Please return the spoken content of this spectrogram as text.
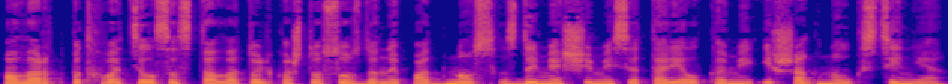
Аллард подхватил со стола только что созданный поднос с дымящимися тарелками и шагнул к стене.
